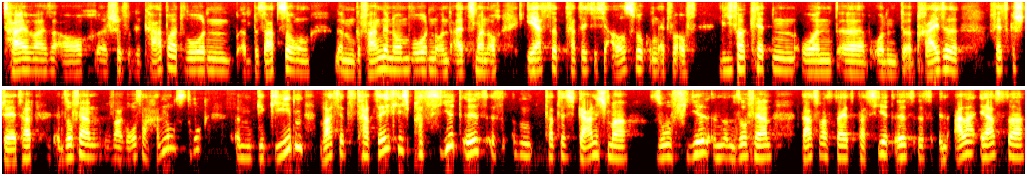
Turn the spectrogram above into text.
teilweise auch äh, Schiffe gekapert wurden, äh, Besatzungen ähm, gefangen genommen wurden und als man auch erste tatsächliche Auswirkungen etwa auf Lieferketten und, äh, und Preise festgestellt hat. Insofern war großer Handlungsdruck ähm, gegeben. Was jetzt tatsächlich passiert ist, ist ähm, tatsächlich gar nicht mal so viel. insofern, das, was da jetzt passiert ist, ist in allererster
